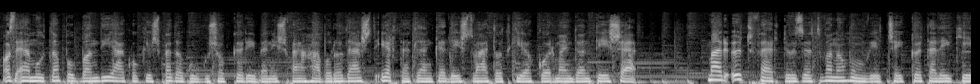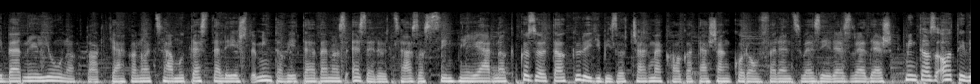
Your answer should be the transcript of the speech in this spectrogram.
Az elmúlt napokban diákok és pedagógusok körében is felháborodást, értetlenkedést váltott ki a kormány döntése. Már öt fertőzött van a honvédség kötelékében, jónak tartják a nagyszámú tesztelést, mintavételben az 1500-as szintnél járnak, közölte a külügyi bizottság meghallgatásán Koron Ferenc vezérezredes. Mint az ATV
